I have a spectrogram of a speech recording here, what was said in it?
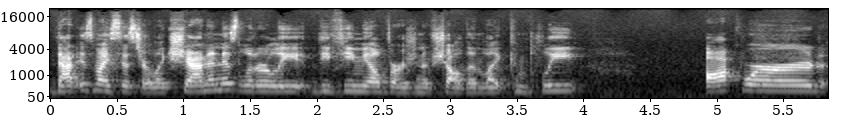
That is my sister. Like Shannon is literally the female version of Sheldon, like complete awkward,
